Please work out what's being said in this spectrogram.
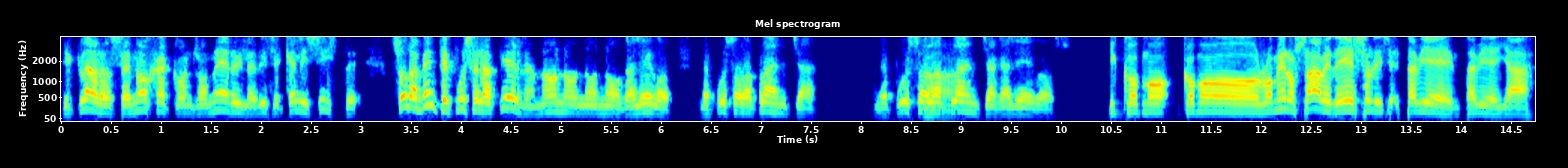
Y claro, se enoja con Romero y le dice, ¿qué le hiciste? Solamente puse la pierna. No, no, no, no, Gallegos, le puso la plancha. Le puso la Ah. plancha, Gallegos. Y como, como Romero sabe de eso, le dice, está bien, está bien, ya.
